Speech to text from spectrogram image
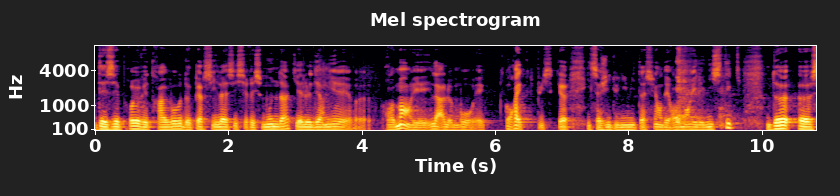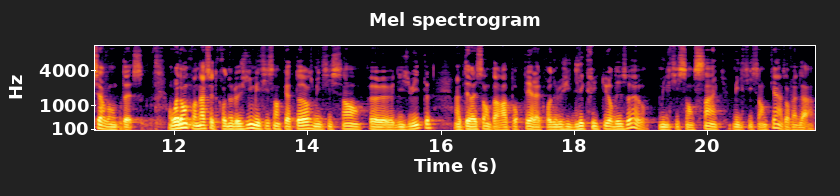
des épreuves et travaux de Persillès et Sirismunda, qui est le dernier euh, roman, et là le mot est correct, puisqu'il s'agit d'une imitation des romans hellénistiques de euh, Cervantes. On voit donc qu'on a cette chronologie 1614-1618, intéressante à rapporter à la chronologie de l'écriture des œuvres, 1605-1615, enfin de la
